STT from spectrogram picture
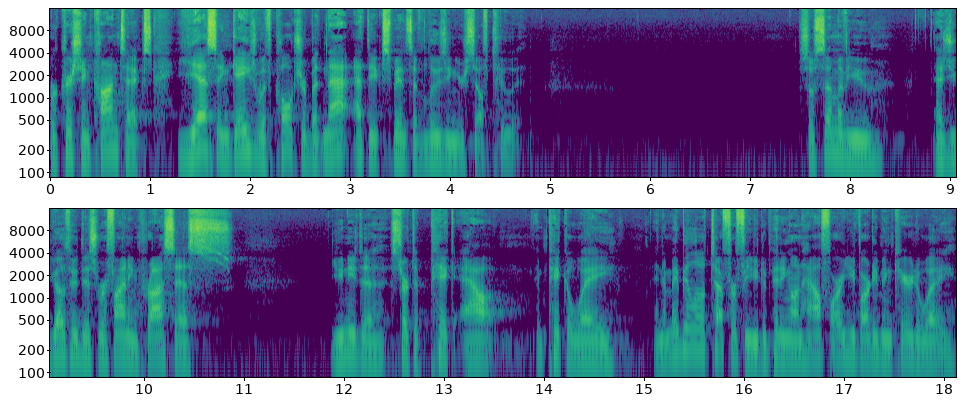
or Christian context. Yes, engage with culture, but not at the expense of losing yourself to it. So, some of you, as you go through this refining process, you need to start to pick out and pick away. And it may be a little tougher for you depending on how far you've already been carried away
